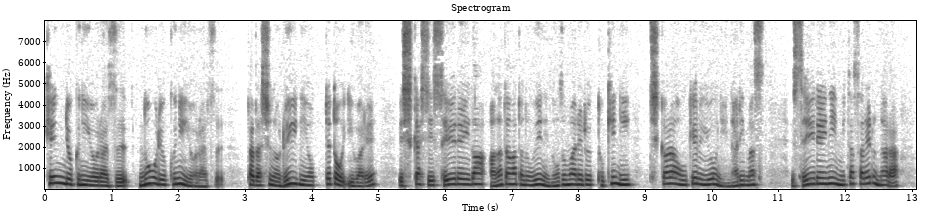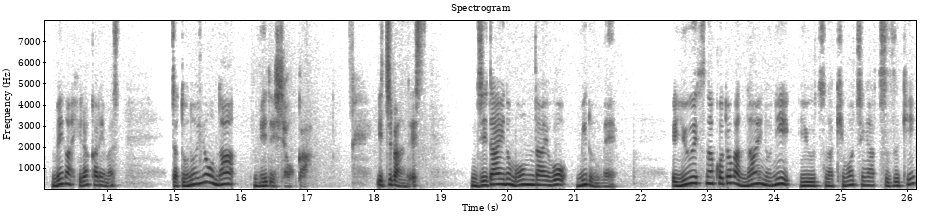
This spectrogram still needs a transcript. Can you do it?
権力によらず、能力によらず、ただ主の霊によってと言われ、しかし精霊があなた方の上に臨まれる時に力を受けるようになります。精霊に満たされるなら目が開かれます。じゃあどのような目でしょうか ?1 番です。時代の問題を見る目。憂鬱なことがないのに憂鬱な気持ちが続き、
